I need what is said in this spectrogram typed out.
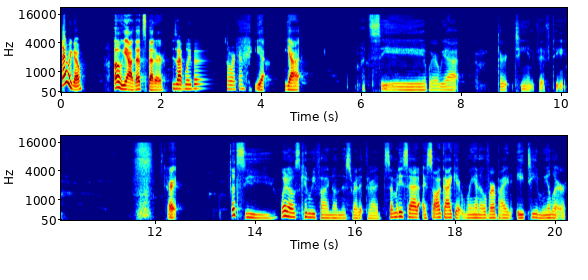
There we go. Oh, yeah, that's better. Is that way better? Still working? Yeah. Yeah. Let's see. Where are we at? 1350. All right. Let's see. What else can we find on this Reddit thread? Somebody said, I saw a guy get ran over by an 18 wheeler,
